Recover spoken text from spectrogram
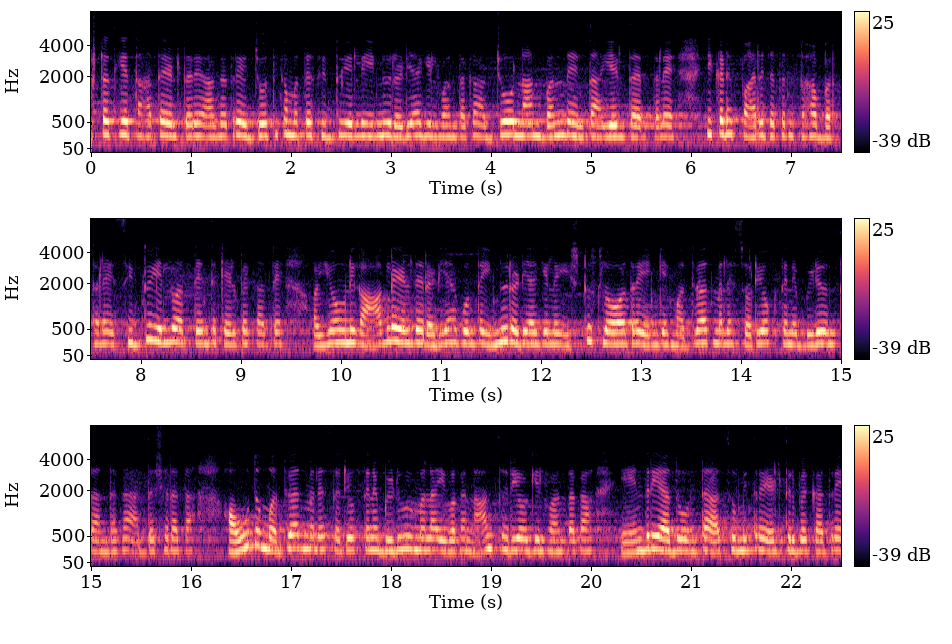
ಅಷ್ಟೊತ್ತಿಗೆ ತಾತ ಹೇಳ್ತಾರೆ, ಹಾಗಾದರೆ ಜ್ಯೋತಿಕಾ ಮತ್ತು ಸಿದ್ದು ಎಲ್ಲಿ ಇನ್ನೂ ರೆಡಿಯಾಗಿಲ್ವಾ ಅಂದಾಗ, ಅಜ್ಜೋ ನಾನು ಬಂದೆ ಅಂತ ಹೇಳ್ತಾ ಇರ್ತಾಳೆ. ಈ ಕಡೆ ಪಾರಿಜಾತನೂ ಸಹ ಬರ್ತಾಳೆ. ಸಿದ್ದು ಎಲ್ಲೂ ಅತ್ತೆ ಅಂತ ಕೇಳಬೇಕಾದ್ರೆ, ಅಯ್ಯೋ, ಅವನಿಗೆ ಆಗಲೇ ಹೇಳ್ದೆ ರೆಡಿಯಾಗು ಅಂತ ಇನ್ನೂ ರೆಡಿಯಾಗಿಲ್ಲ ಇಷ್ಟು ಸ್ಲೋ ಆದರೆ ಹೆಂಗೆ? ಮದುವೆ ಆದಮೇಲೆ ಸರಿ ಹೋಗ್ತಾನೆ ಬಿಡು ಅಂತ ಅಂದಾಗ ದಶರಥ ಹೌದು, ಮದುವೆ ಆದಮೇಲೆ ಸರಿ ಹೋಗ್ತಾನೆ ಬಿಡು ವಿಮಲ. ಇವಾಗ ನಾನು ಸರಿ ಹೋಗಿಲ್ವಾ? ಅಂದಾಗ, ಏನ್ರಿ ಅದು? ಅಂತ ಸುಮಿತ್ರ ಹೇಳ್ತಿರ್ಬೇಕಾದ್ರೆ,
